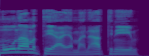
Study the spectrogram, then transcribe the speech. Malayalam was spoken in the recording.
മൂന്നാമത്തെയായ മനാത്തിനെയും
